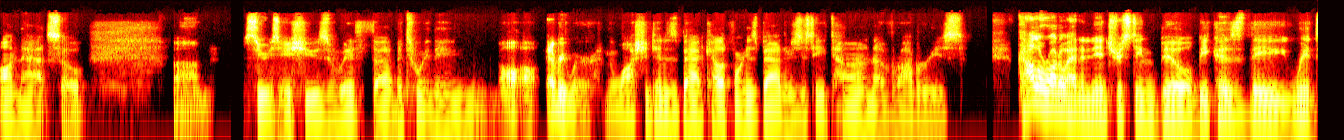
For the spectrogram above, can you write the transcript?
on that. So um, serious issues with uh, between the all, all, everywhere. I mean, Washington is bad. California is bad. There's just a ton of robberies. Colorado had an interesting bill because they went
